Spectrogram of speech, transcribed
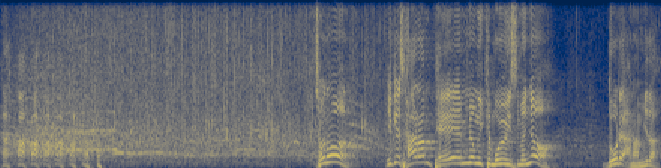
저는 이렇게 사람 100명 이렇게 모여 있으면요. 노래 안 합니다.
